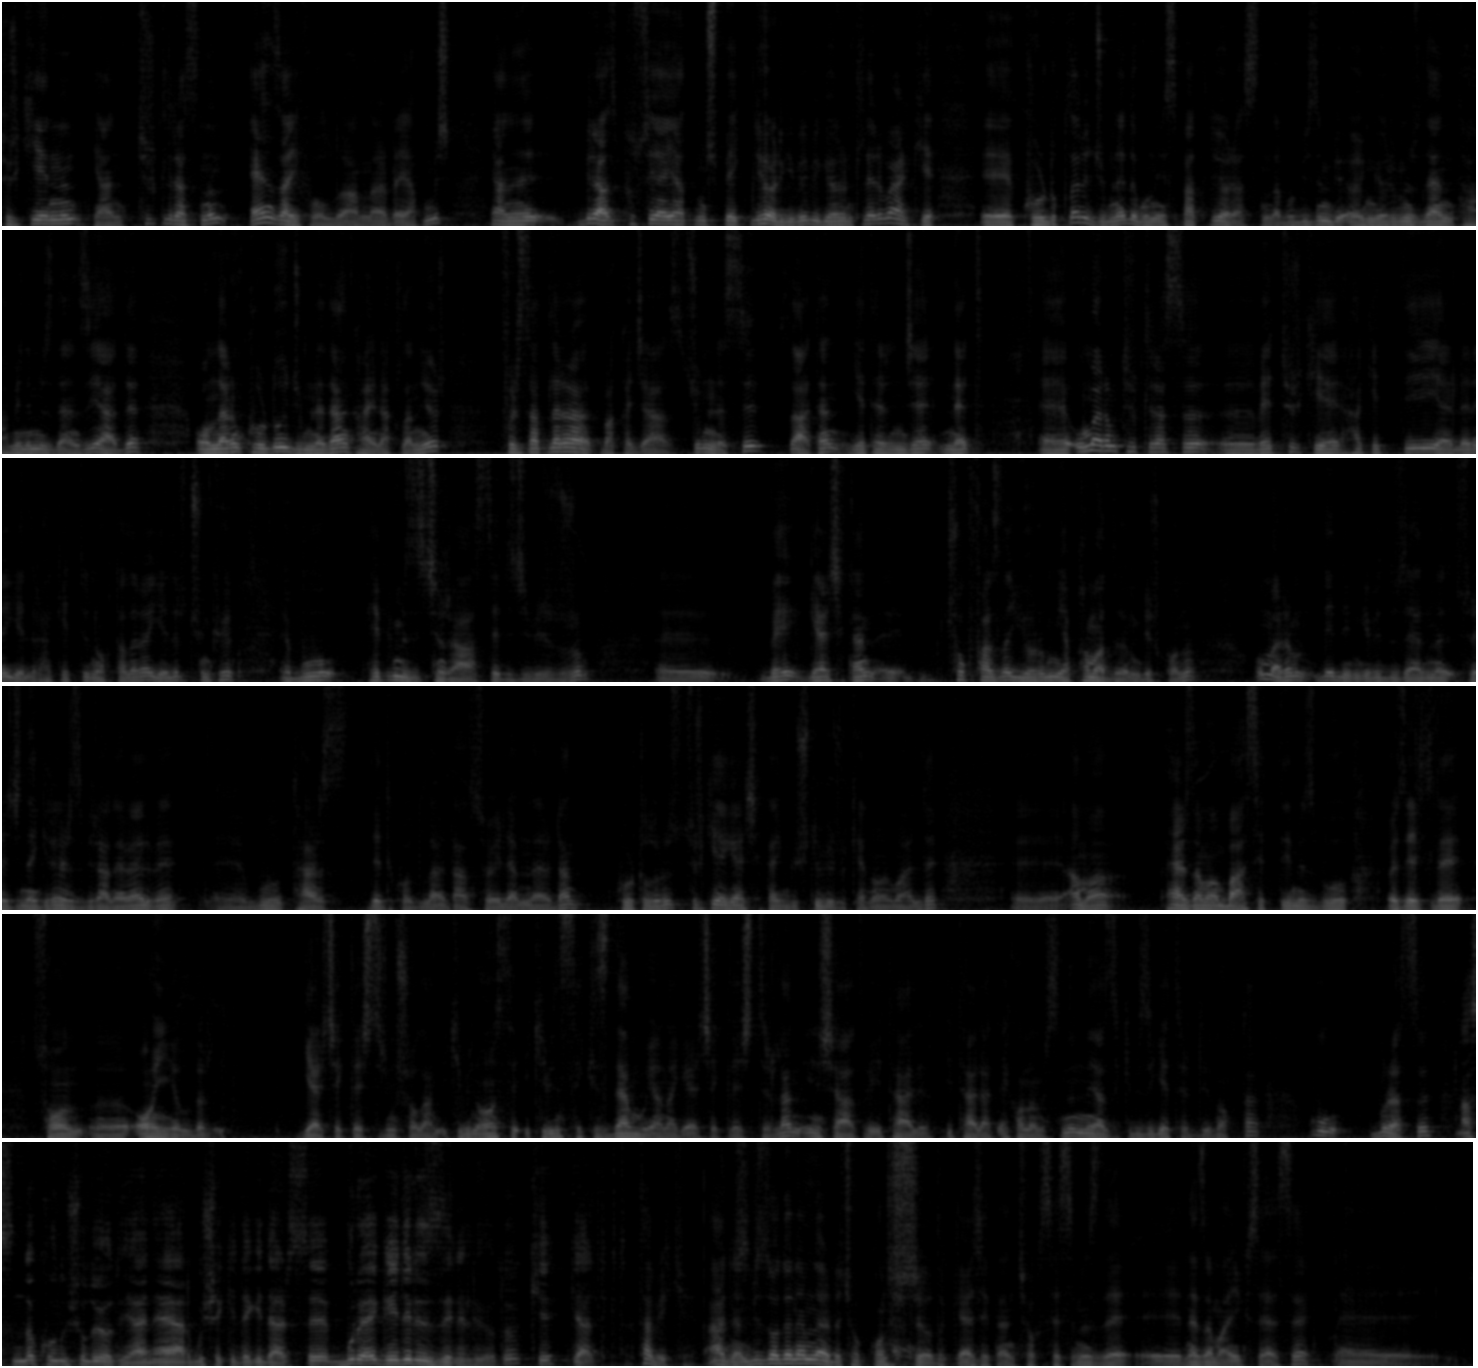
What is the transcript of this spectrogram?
Türkiye'nin yani Türk lirasının en zayıf olduğu anlarda yapmış. Yani biraz pusuya yatmış bekliyor gibi bir görüntüleri var ki e, kurdukları cümle de bunu ispatlıyor aslında. Bu bizim bir öngörümüzden, tahminimizden ziyade onların kurduğu cümleden kaynaklanıyor. Fırsatlara bakacağız cümlesi zaten yeterince net. E, umarım Türk lirası e, ve Türkiye hak ettiği yerlere gelir, hak ettiği noktalara gelir. Çünkü e, bu hepimiz için rahatsız edici bir durum. E, ve gerçekten e, çok fazla yorum yapamadığım bir konu. Umarım dediğim gibi düzelme sürecine gireriz bir an evvel ve bu tarz dedikodulardan, söylemlerden kurtuluruz. Türkiye gerçekten güçlü bir ülke normalde. E, ama her zaman bahsettiğimiz bu özellikle son e, 10 yıldır gerçekleştirilmiş olan 2018'den bu yana gerçekleştirilen inşaat ve ithalat, ithalat ekonomisinin ne yazık ki bizi getirdiği nokta bu burası. Aslında konuşuluyordu yani eğer bu şekilde giderse buraya geliriz deniliyordu ki geldik de. Tabii ki. Aynen. Biz o dönemlerde çok konuşuyorduk. Gerçekten çok sesimiz de e, ne zaman yükselse e,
